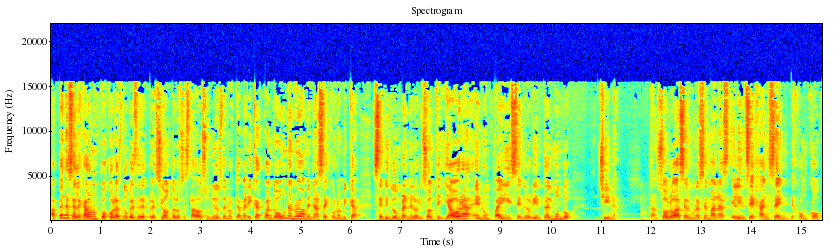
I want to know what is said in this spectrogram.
Apenas se alejaron un poco las nubes de depresión de los Estados Unidos de Norteamérica cuando una nueva amenaza económica se vislumbra en el horizonte y ahora en un país en el oriente del mundo, China. Tan solo hace algunas semanas el índice Hang Seng de Hong Kong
